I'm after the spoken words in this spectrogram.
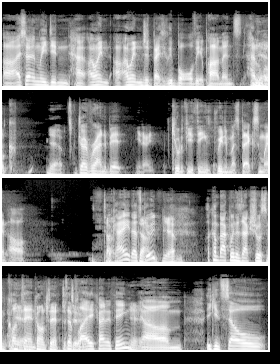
uh, I certainly didn't have. I went. I went and just basically bought all the apartments, had a Yeah. look, Yeah. drove around a bit, you know, killed a few things, redid my specs, and went, oh, Done. Okay, that's Done. good. Yeah. I'll come back when there's actual some content, content to do. play, kind of thing. Yeah. Um, you can sell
